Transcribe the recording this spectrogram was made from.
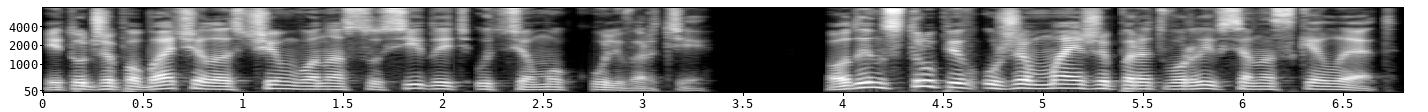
і тут же побачила, з чим вона сусідить у цьому кульверті. Один з трупів уже майже перетворився на скелет,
